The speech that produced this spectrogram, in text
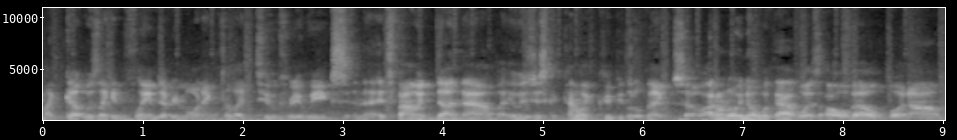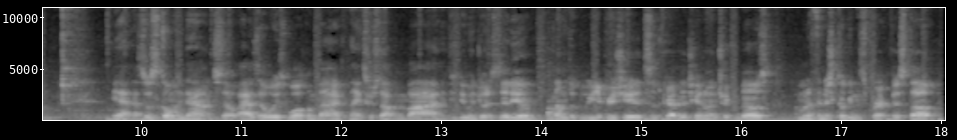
my gut was like inflamed every morning for like two, three weeks, and it's finally done now. But it was just kind of like a creepy little thing. So I don't really know what that was all about, but um, yeah, that's what's going down. So as always, welcome back. Thanks for stopping by. If you do enjoy this video, thumbs up would be appreciated. Subscribe to the channel and check the bells. I'm gonna finish cooking this breakfast up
